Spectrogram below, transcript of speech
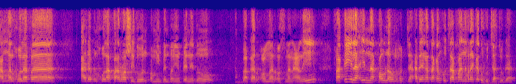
Amal khulafa, adapun khulafa ar-rasyidun, pemimpin-pemimpin itu Abu Bakar, Umar, Utsman, Ali, faqila inna qaulahum hujjah. Ada yang mengatakan ucapannya mereka itu hujjah juga.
